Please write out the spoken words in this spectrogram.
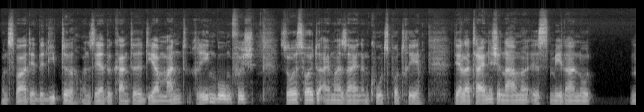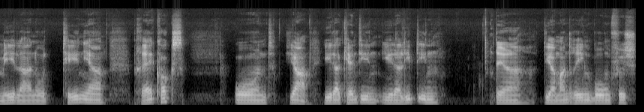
und zwar der beliebte und sehr bekannte Diamant-Regenbogenfisch soll es heute einmal sein im Kurzporträt. Der lateinische Name ist Melano Melanotenia praecox und ja, jeder kennt ihn, jeder liebt ihn. Der Diamant-Regenbogenfisch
